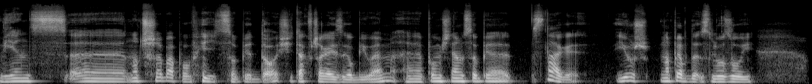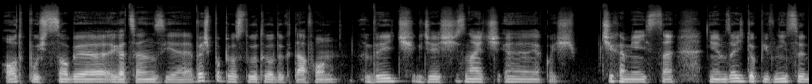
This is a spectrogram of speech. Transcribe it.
Więc e, no trzeba powiedzieć sobie dość i tak wczoraj zrobiłem. E, pomyślałem sobie, stary, już naprawdę zluzuj, odpuść sobie recenzję, weź po prostu jutro dyktafon, wyjdź gdzieś, znajdź e, jakieś ciche miejsce, nie wiem, zejdź do piwnicy.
